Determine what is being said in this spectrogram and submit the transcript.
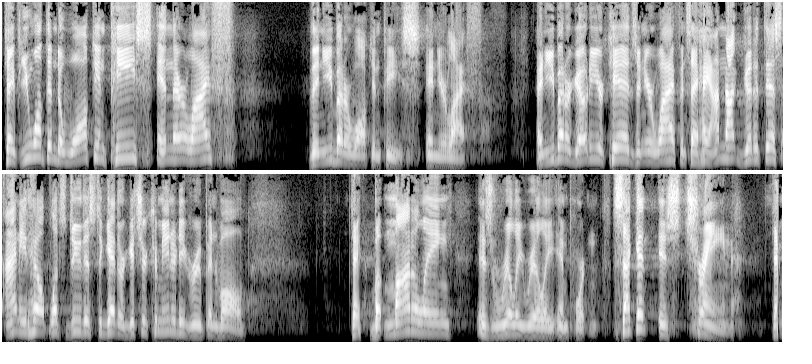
okay, if you want them to walk in peace in their life, then you better walk in peace in your life. And you better go to your kids and your wife and say, hey, I'm not good at this. I need help. Let's do this together. Get your community group involved. Okay, but modeling is really, really important. Second is train. Okay?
